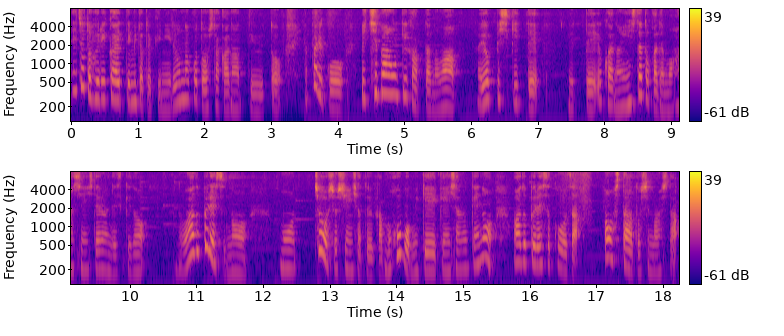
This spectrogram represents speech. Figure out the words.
でちょっと振り返ってみた時にどんなことをしたかなっていうとやっぱりこう一番大きかったのは「よっぴ式」って言ってよくあのインスタとかでも発信してるんですけどワードプレスのもう超初心者というかもうほぼ未経験者向けのワードプレス講座をスタートしました。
